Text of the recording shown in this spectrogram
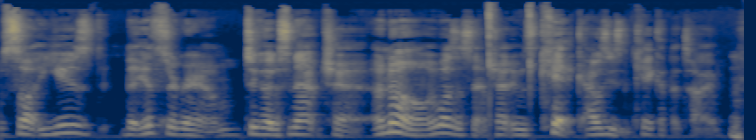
saw used the Instagram to go to Snapchat. Uh, no, it wasn't Snapchat. It was Kik. I was using Kik at the time.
